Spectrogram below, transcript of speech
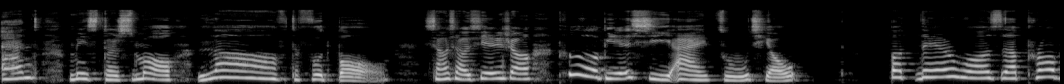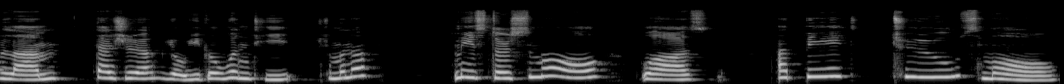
And Mr. Small loved football. 小小先生特别喜爱足球。 But there was a problem. 但是有一个问题，什么呢？Mr. Small was a bit too small.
